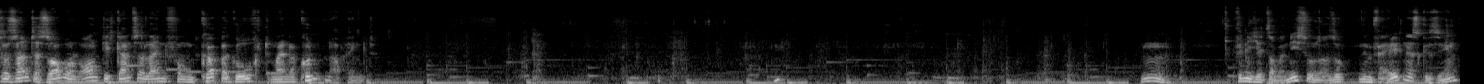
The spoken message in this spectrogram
Interessant, dass sauber und ordentlich ganz allein vom Körpergeruch meiner Kunden abhängt. Hm. Finde ich jetzt aber nicht so. Also im Verhältnis gesehen.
